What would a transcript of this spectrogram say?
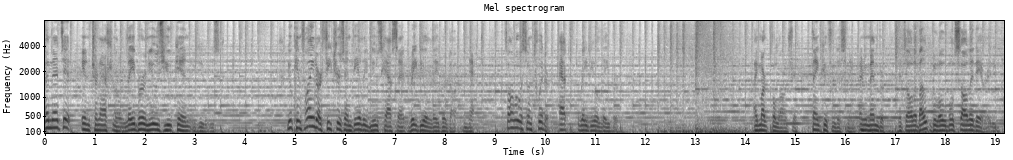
And that's it. International labor news you can use. You can find our features and daily newscasts at radiolabour.net. Follow us on Twitter at radiolabor. I'm Mark Boulanger. Thank you for listening. And remember, it's all about global solidarity.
